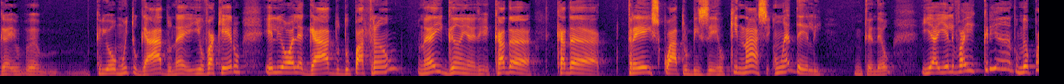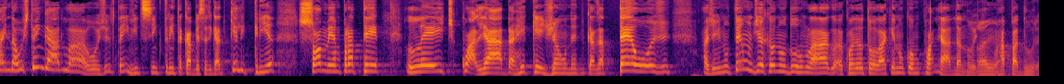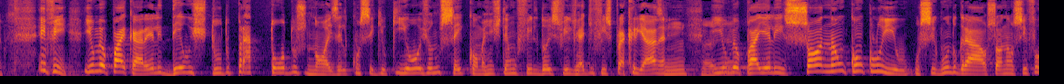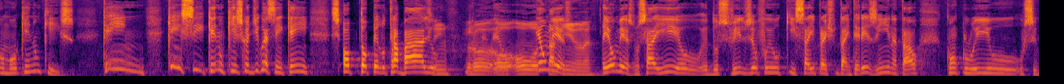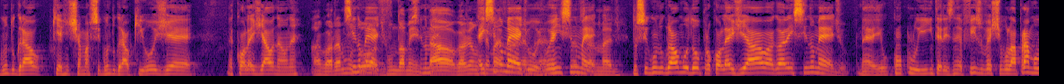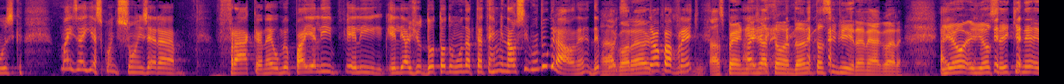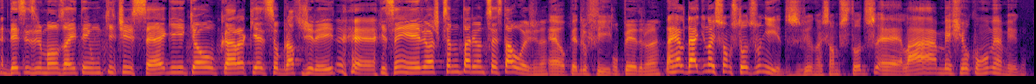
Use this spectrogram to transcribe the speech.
criou muito gado, né? E o vaqueiro, ele olha gado do patrão, né? E ganha. Cada, cada três, quatro bezerros que nasce, um é dele, entendeu? E aí ele vai criando. Meu pai ainda hoje tem gado lá. Hoje ele tem 25, 30 cabeças de gado, porque ele cria só mesmo para ter leite, coalhada, requeijão dentro de casa. Até hoje, a gente não tem um dia que eu não durmo lá, quando eu estou lá, que eu não como coalhada à noite, aí, com rapadura. Enfim, e o meu pai, cara, ele deu estudo para todos nós. Ele conseguiu que hoje eu não sei como. A gente tem um filho, dois filhos, já é difícil para criar, né? Sim, e é. o meu pai, ele só não concluiu o segundo grau, só não se formou quem não quis. Quem, quem, se, quem não quis, que eu digo assim, quem optou pelo trabalho. Sim, ou, ou eu caminho, mesmo, né? Eu mesmo saí, eu, dos filhos, eu fui o que saí para estudar em Teresina tal. Concluí o, o segundo grau, que a gente chama segundo grau, que hoje é não é colegial, não, né? Agora mudou ensino médio. fundamental, ensino médio. agora não é ensino mais, médio hoje, é, é ensino médio. médio. Do segundo grau mudou para o colegial, agora é ensino médio. Né? Eu concluí em Teresina, fiz o vestibular para música, mas aí as condições eram fraca, né? O meu pai, ele, ele, ele ajudou todo mundo até terminar o segundo grau, né? Depois agora, grau para frente. As perninhas aí... já estão andando, então se vira, né, agora. E, aí... eu, e eu sei que desses irmãos aí tem um que te segue, que é o cara que é seu braço direito, é. que sem ele eu acho que você não estaria onde você está hoje, né? É, o Pedro Filho. O Pedro, né? Na realidade, nós somos todos unidos, viu? Nós somos todos... É, lá mexeu com um, meu amigo.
